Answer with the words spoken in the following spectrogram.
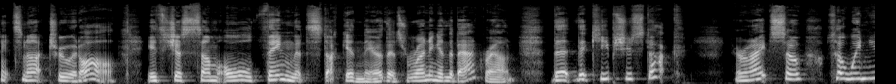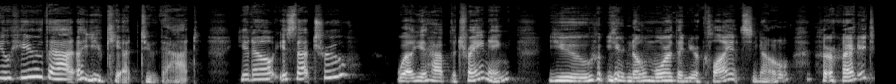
It's not true at all. It's just some old thing that's stuck in there that's running in the background that, that keeps you stuck. All right. So, so when you hear that, oh, you can't do that. You know, is that true? Well, you have the training. You, you know more than your clients know, right?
